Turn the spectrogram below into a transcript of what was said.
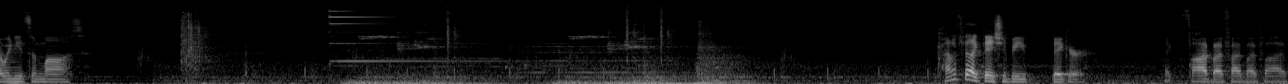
Yeah, we need some moss. I kind of feel like they should be bigger. Like 5 by 5 by 5.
